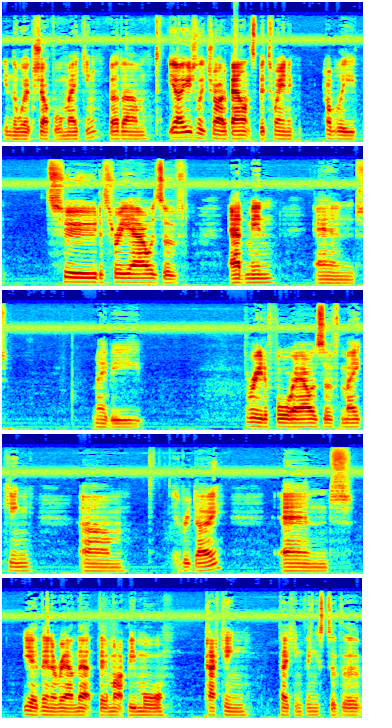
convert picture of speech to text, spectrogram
in the workshop or making. But um, yeah, I usually try to balance between probably two to three hours of admin and maybe three to four hours of making um, every day. And yeah, then around that there might be more packing, taking things to the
